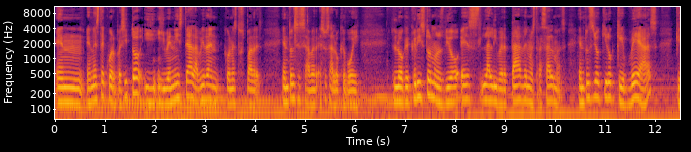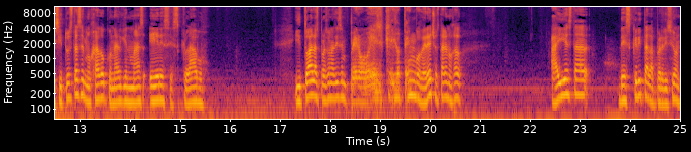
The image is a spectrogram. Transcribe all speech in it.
en, en este cuerpecito y, y, veniste a la vida con estos padres. Entonces, a ver, eso es a lo que voy. Lo que Cristo nos dio es la libertad de nuestras almas. Entonces yo quiero que veas que si tú estás enojado con alguien más, eres esclavo. Y todas las personas dicen, pero es que yo tengo derecho a estar enojado ahí está descrita la perdición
